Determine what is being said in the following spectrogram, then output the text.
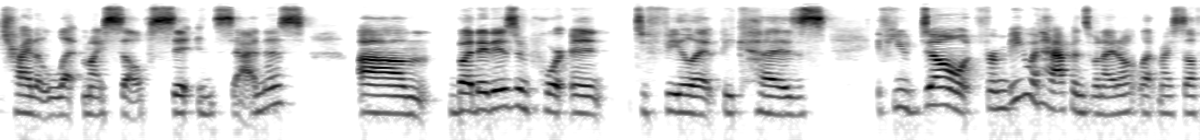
try to let myself sit in sadness, um, but it is important to feel it because if you don't, for me, what happens when I don't let myself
